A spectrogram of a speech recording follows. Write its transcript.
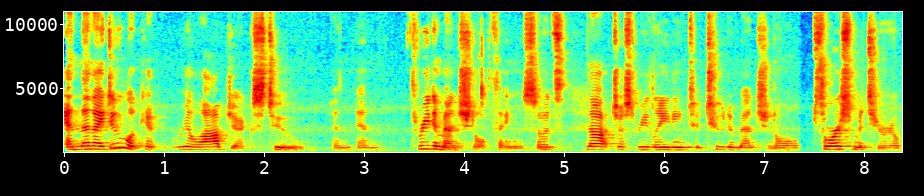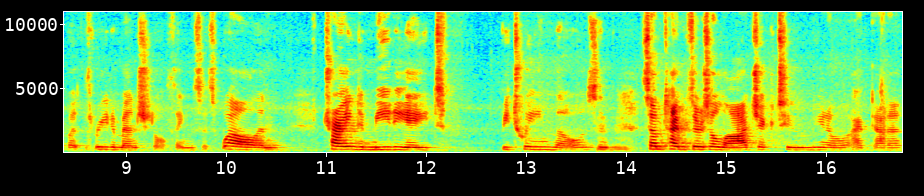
And then I do look at real objects too, and, and three-dimensional things. So it's not just relating to two-dimensional source material, but three-dimensional things as well, and trying to mediate between those. And Mhm. sometimes there's a logic to, you know, I've got a,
